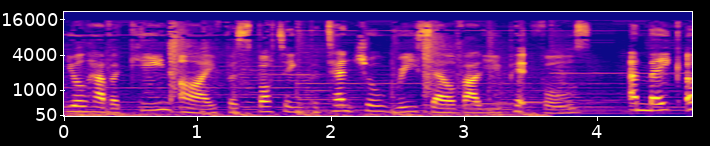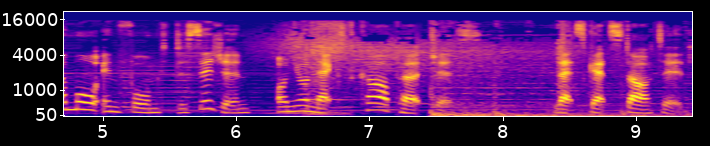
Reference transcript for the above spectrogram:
you'll have a keen eye for spotting potential resale value pitfalls and make a more informed decision on your next car purchase. Let's get started.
